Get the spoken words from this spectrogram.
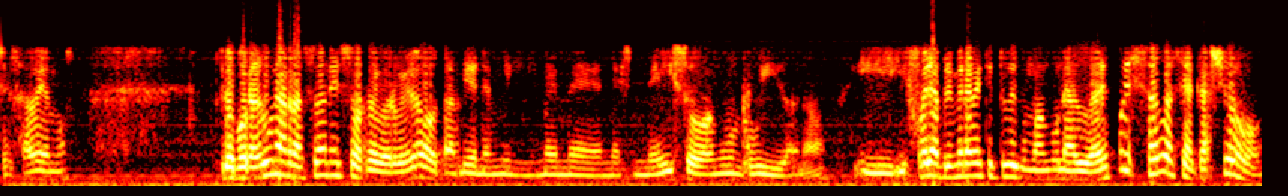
ya sabemos. Pero por alguna razón eso reverberó también en mí, me, me, me, hizo algún ruido, ¿no? Y, fue la primera vez que tuve como alguna duda. Después duda se acalló,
